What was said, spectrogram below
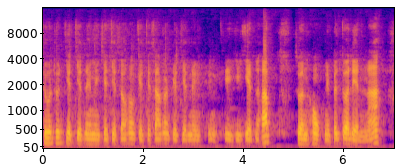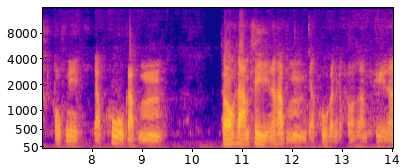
ศูนย์ศูนย์เจ็ดเจ็ดหนึ่งหนึ่งเจ็ดเจ็ดสองสองเจ็ดเจ็ดสามสามเจ็ดเจ็ดหนึ่งสี่สี่เจ็ดนะครับ ส่วนหกนี่เป็นตัวเด่นนะหกนี่จับคู่กับอืม สองสามสี่นะครับ อืมจับคู่กันกับสองสามสี่นะ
